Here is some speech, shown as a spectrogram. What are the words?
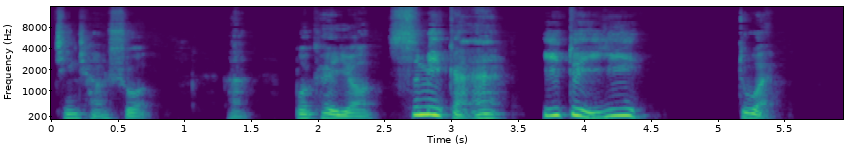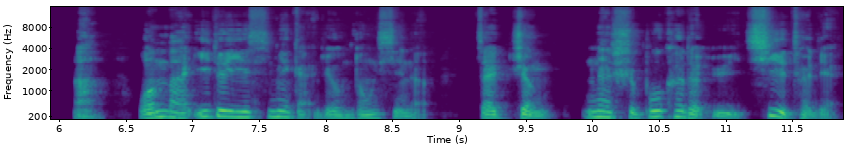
经常说啊，播客有私密感，一对一，对，啊，我们把一对一私密感这种东西呢，在整那是播客的语气特点，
